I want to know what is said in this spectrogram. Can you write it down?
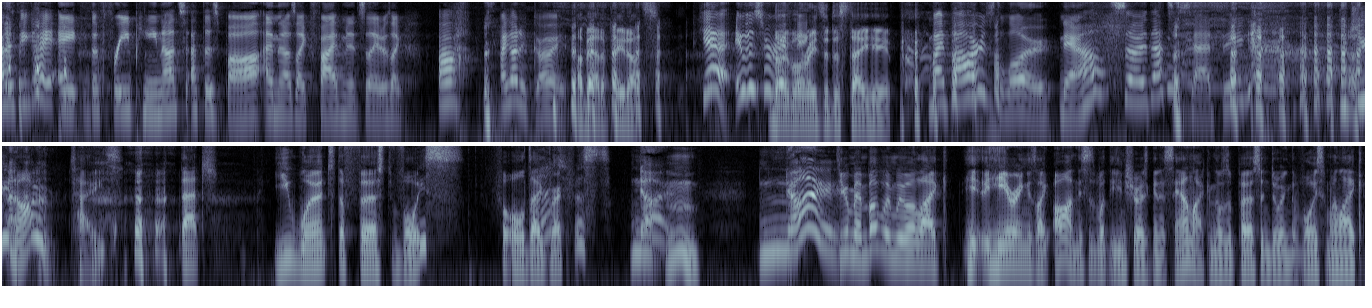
I think I ate the free peanuts at this bar, and then I was like, five minutes later, I was like, "Oh, I gotta go." I'm out of peanuts. yeah, it was horrific. No more reason to stay here. My bar is low now, so that's a sad thing. Did you know, Tait, that you weren't the first voice for All Day Breakfast? no, Hmm. no. Do you remember when we were like he- hearing is like, oh, and this is what the intro is going to sound like, and there was a person doing the voice, and we're like,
